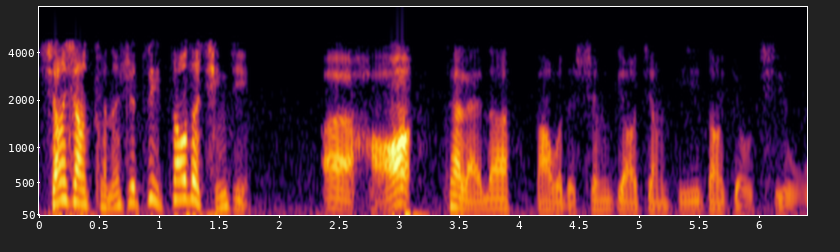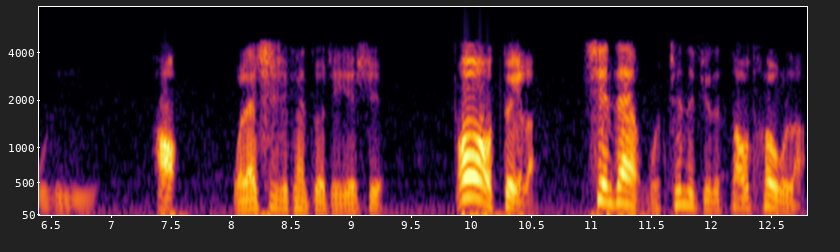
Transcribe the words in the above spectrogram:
想想可能是最糟的情景，呃，好，再来呢，把我的声调降低到有气无力。好，我来试试看做这些事。哦，对了，现在我真的觉得糟透了。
